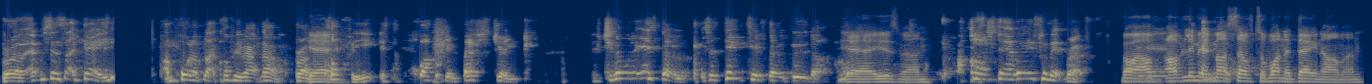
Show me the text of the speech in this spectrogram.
Bro, ever since that day, I'm pouring a black coffee right now. Bro, Yeah. coffee is the fucking best drink. Do you know what it is, though? It's addictive, though, Buddha. yeah it is man I can't stay away from it, bro. Bro, I've, I've limited myself to one a day now, man.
